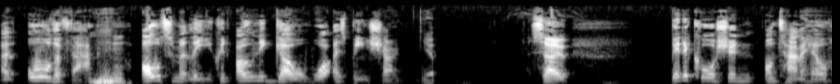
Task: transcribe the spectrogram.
and all of that. Ultimately, you can only go on what has been shown. Yep. So, bit of caution on Tannehill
